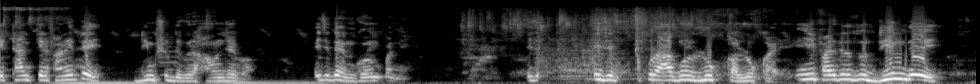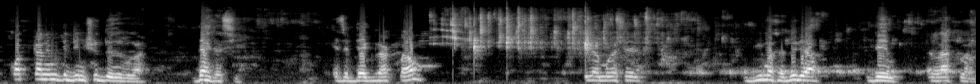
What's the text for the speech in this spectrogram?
এই ট্যাঙ্কের ফানিতে ডিম শুদ্ধ করে খাওয়ান যাব এই যে দেন গরম পানি, এই যে এই যে পুরো আগুন লুকা লুকায় এই পানিতে যদি ডিম দেই কটকানের মধ্যে ডিম শুদ্ধ যাবে গা? দেখ যাচ্ছি এই যে ডেক রাখলাম যে আমার কাছে ডিম আছে দুইটা, ডিম। রাখলাম।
